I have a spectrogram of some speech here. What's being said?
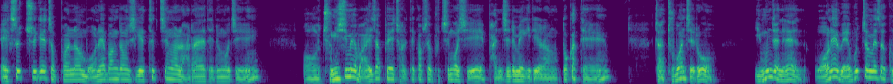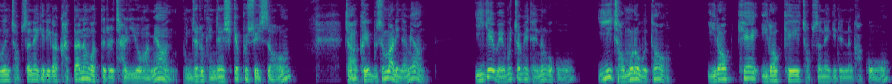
X축에 접하는 원해방 정식의 특징을 알아야 되는 거지. 어, 중심의 y좌표의 절대값을 붙인 것이 반지름의 길이랑 똑같아. 자, 두 번째로 이 문제는 원의 외부점에서 그은 접선의 길이가 같다는 것들을 잘 이용하면 문제를 굉장히 쉽게 풀 수 있어. 자, 그게 무슨 말이냐면 이게 외부점이 되는 거고 이 점으로부터 이렇게 이렇게의 접선의 길이는 같고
